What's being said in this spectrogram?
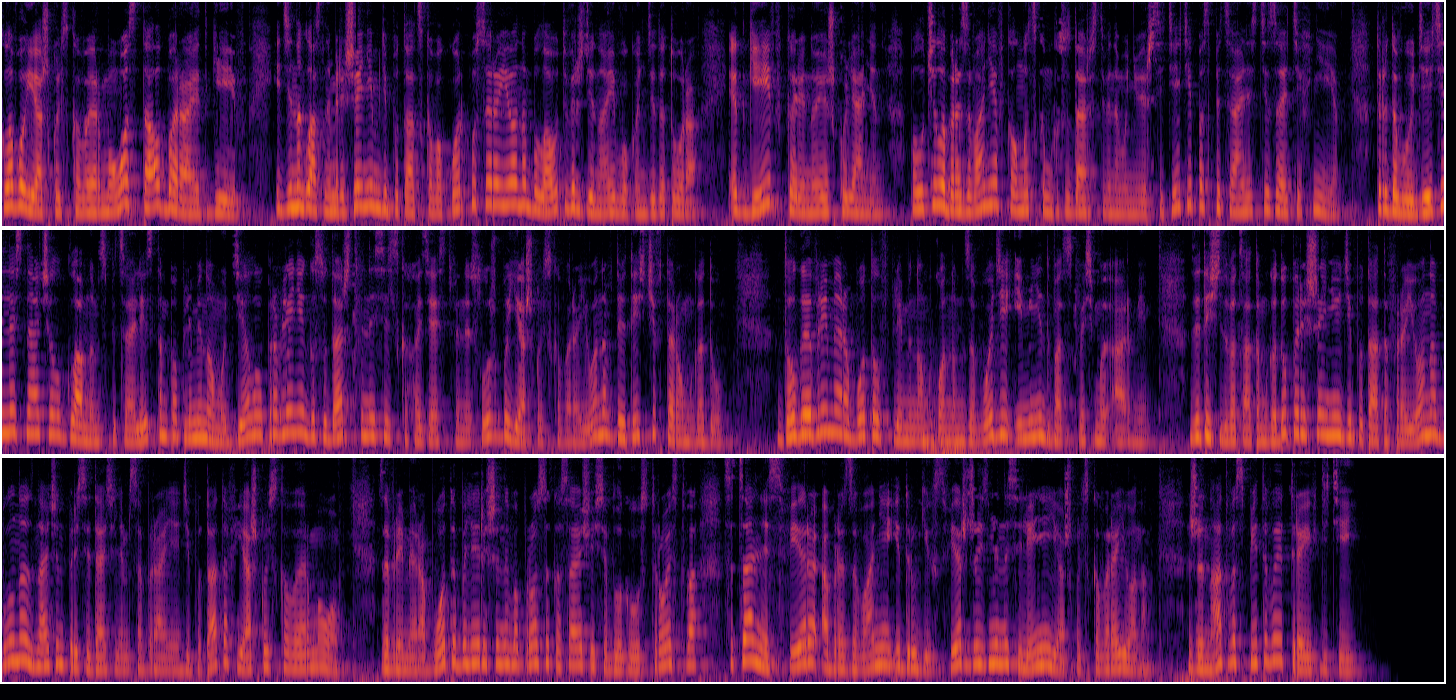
Главой Яшкульского РМО стал Бараид Геев. Единогласным решением депутатского корпуса района была утверждена его кандидатура. Эдгеев – коренной яшкулянин. Получил образование в Калмыцком государственном университете по специальности зоотехния. Трудовую деятельность начал главным специалистом по племенному делу Управления государственной сельскохозяйственной службы Яшкульского района в 2002 году. Долгое время работал в племенном конном заводе имени 28-й армии. В 2020 году по решению депутатов района был назначен председатель председателем собрания депутатов Яшкульского РМО. За время работы были решены вопросы, касающиеся благоустройства, социальной сферы, образования и других сфер жизни населения Яшкульского района. Женат воспитывает троих детей.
